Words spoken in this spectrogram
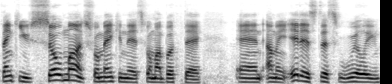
thank you so much for making this for my birthday. And I mean, it is just really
